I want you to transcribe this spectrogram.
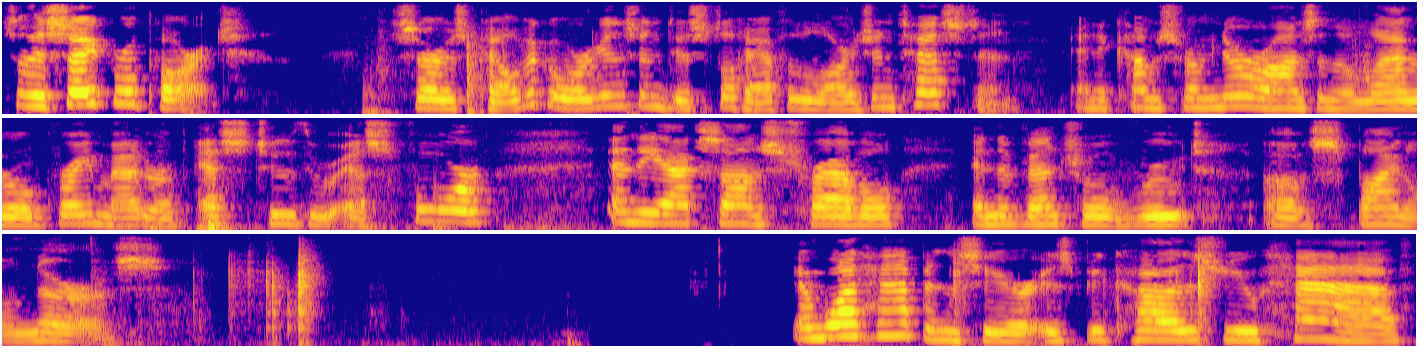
So the sacral part serves pelvic organs and distal half of the large intestine, and it comes from neurons in the lateral gray matter of S2 through S4, and the axons travel in the ventral root of spinal nerves. And what happens here is because you have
